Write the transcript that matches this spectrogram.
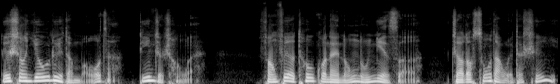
那双忧虑的眸子盯着窗外，仿佛要透过那浓浓夜色找到苏大伟的身影。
